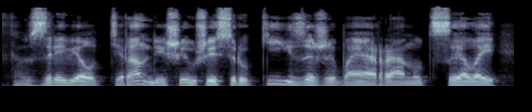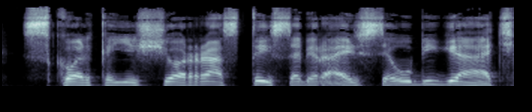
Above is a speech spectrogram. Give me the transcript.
– взревел тиран, лишившись руки и зажимая рану целой. «Сколько еще раз ты собираешься убегать?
